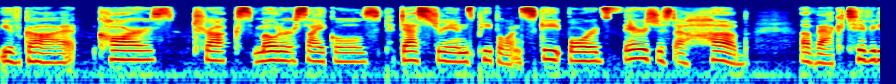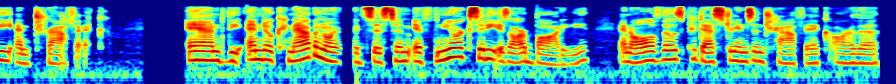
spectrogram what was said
You've got cars, trucks, motorcycles, pedestrians, people on skateboards. There's just a hub of activity and traffic. And the endocannabinoid system, if New York City is our body and all of those pedestrians and traffic are the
